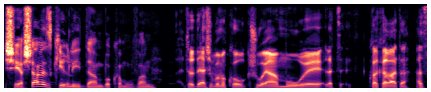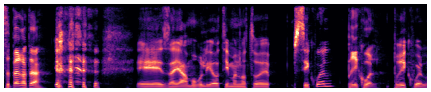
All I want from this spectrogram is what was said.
שישר הזכיר לי דמבו כמובן. אתה יודע שבמקור כשהוא היה אמור אה, כבר קראת, אז ספר אתה. אה, זה היה אמור להיות, אם אני לא טועה, sequel? prequel. prequel,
